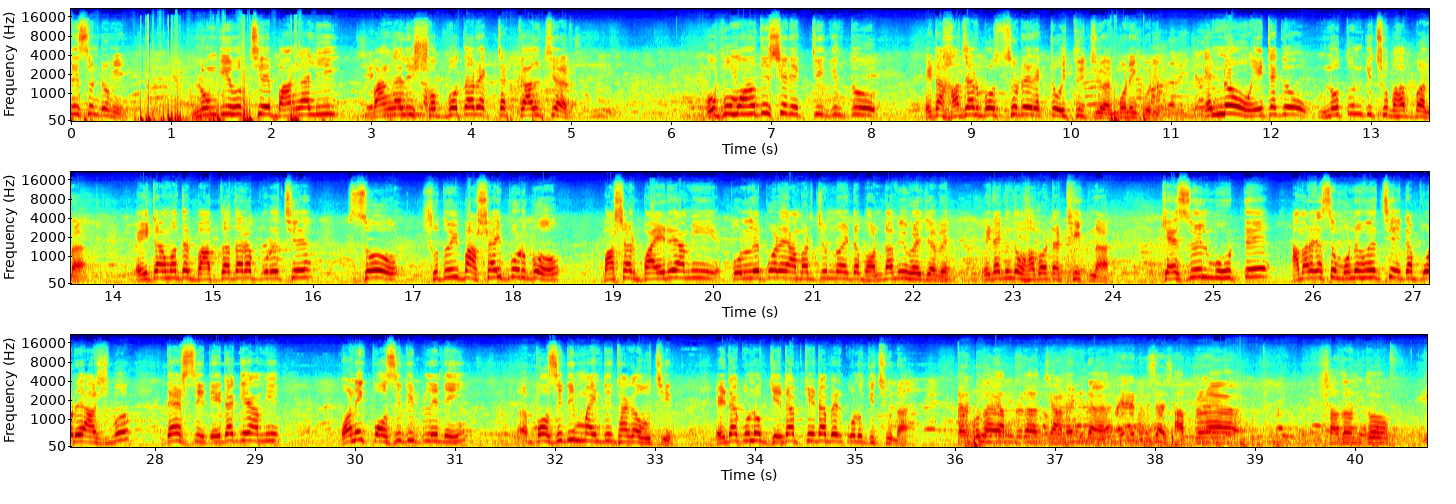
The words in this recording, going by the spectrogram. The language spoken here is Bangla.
Listen to me. লুঙ্গি হচ্ছে বাঙালি বাঙালি সভ্যতার একটা কালচার উপমহাদেশের একটি কিন্তু এটা হাজার বছরের একটা ঐতিহ্য, আমি মনে করি। নো এটাকেও নতুন কিছু ভাববা না। এইটা আমাদের বাপদাদারা পড়েছে। সো শুধুই বাসায় পড়ব, বাসার বাইরে আমি পড়লে পরে আমার জন্য এটা ভণ্ডামি হয়ে যাবে। এটা কিন্তু ভাবাটা ঠিক না। ক্যাজুয়াল মুহূর্তে আমার কাছে মনে হয়েছে এটা পরে আসব। দ্যাটস ইট এটাকে আমি অনেক পজিটিভলি নেই পজিটিভ মাইন্ডে থাকা উচিত। এটা কোনো গেট আপ টেট আপের কোনো কিছু না। বোধহয় আপনারা জানেন না। আপনারা সাধারণত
